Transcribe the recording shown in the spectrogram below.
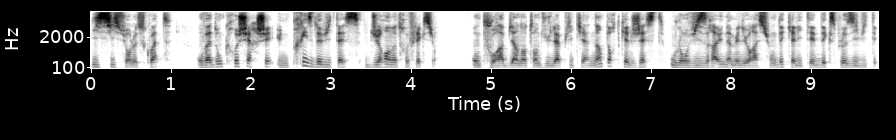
ici sur le squat, on va donc rechercher une prise de vitesse durant notre flexion. On pourra bien entendu l'appliquer à n'importe quel geste où l'on visera une amélioration des qualités d'explosivité.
